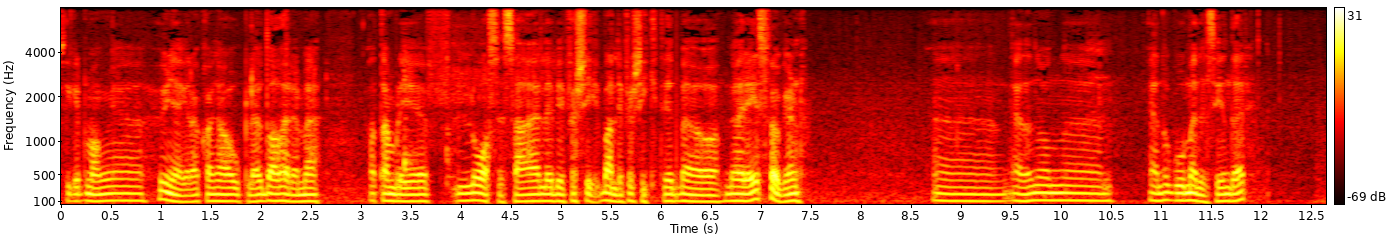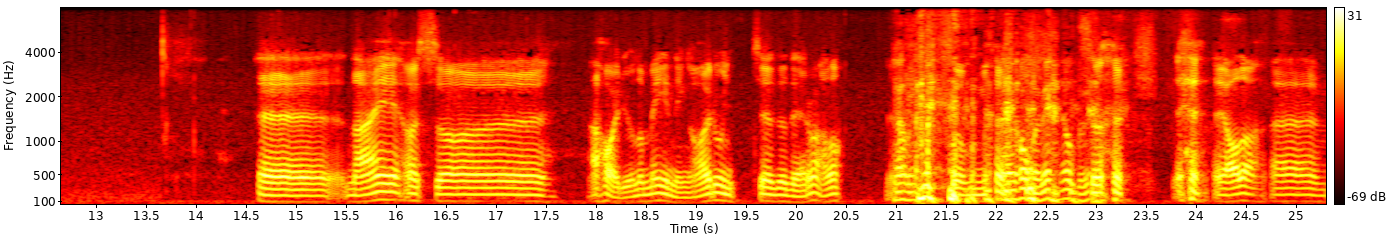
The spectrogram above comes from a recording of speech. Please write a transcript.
sikkert mange hundeeiere kan ha opplevd. da, det med At de blir låser seg eller blir forsi veldig forsiktige med å, med å reise fuglen. Eh, er, det noen, er det noe god medisin der? Eh, nei, altså Jeg har jo noen meninger rundt det der òg, jeg, da. Ja, det, Som, det håper vi. Det håper vi. så, ja da. Eh,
